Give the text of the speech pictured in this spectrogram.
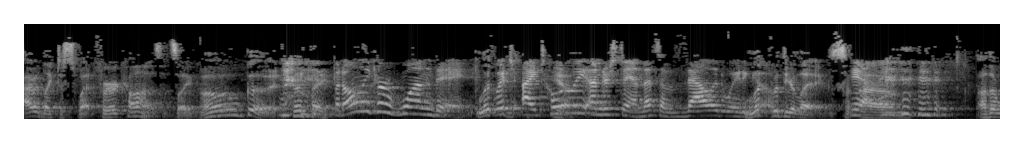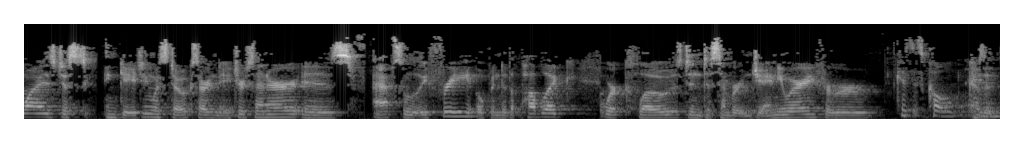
i would like to sweat for a cause it's like oh good like, But only for one day, Lift- which I totally understand. That's a valid way to lift go. Lift with your legs yeah. Um, otherwise just engaging with stokes our nature center is absolutely free open to the public we're closed in december and january for Because it's cold and it's-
